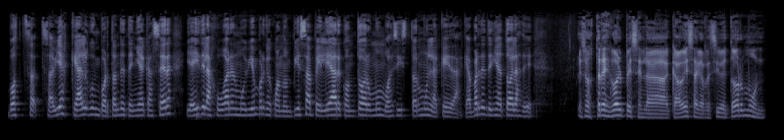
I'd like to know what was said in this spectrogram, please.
vos sa- sabías que algo importante tenía que hacer, y ahí te la jugaron muy bien porque cuando empieza a pelear con Tormund, vos decís, Tormund la queda, que aparte tenía todas las de Esos tres golpes en la cabeza que recibe Tormund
